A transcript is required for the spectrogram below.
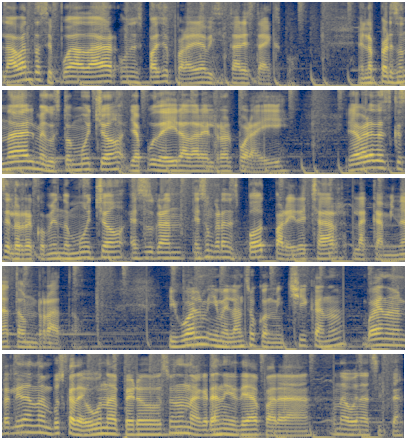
la banda se pueda dar un espacio para ir a visitar esta expo. En lo personal me gustó mucho, ya pude ir a dar el rol por ahí. Y la verdad es que se lo recomiendo mucho, es un, gran, es un gran spot para ir a echar la caminata un rato. Igual y me lanzo con mi chica, ¿no? Bueno, en realidad no en busca de una, pero suena una gran idea para una buena cita.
